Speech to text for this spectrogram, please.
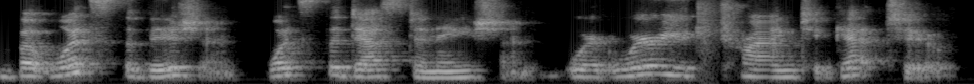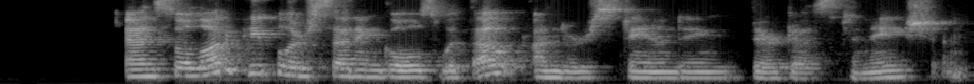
But what's the vision? What's the destination? Where, where are you trying to get to? And so a lot of people are setting goals without understanding their destination.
